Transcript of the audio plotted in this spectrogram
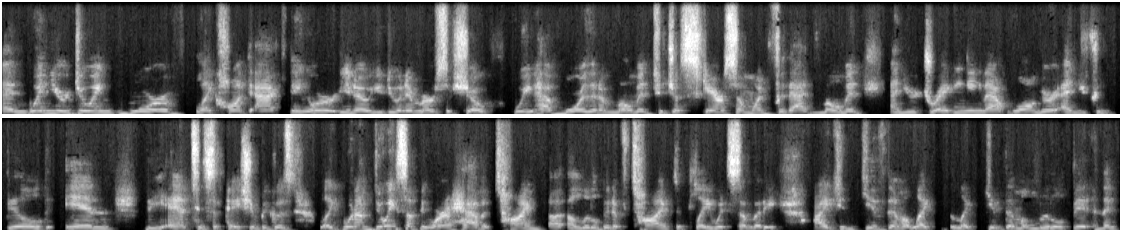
and when you're doing more of like haunt acting or you know you do an immersive show where you have more than a moment to just scare someone for that moment and you're dragging it out longer and you can build in the anticipation. Because like when i'm doing something where i have a time a, a little bit of time to play with somebody i can give them a like like give them a little bit and then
